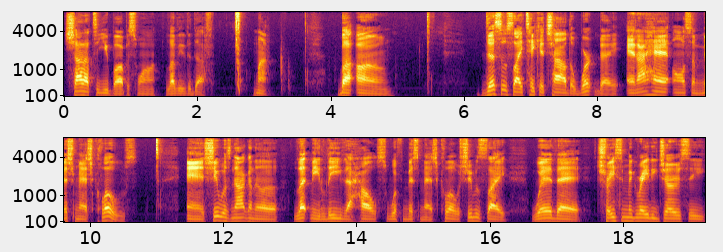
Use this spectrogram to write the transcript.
Shout out to you, Barbara Swan. Love you to death. Mwah. But um this was like take your child to work day and I had on some mismatched clothes. And she was not gonna let me leave the house with mismatched clothes. She was like, wear that Tracy McGrady jersey,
